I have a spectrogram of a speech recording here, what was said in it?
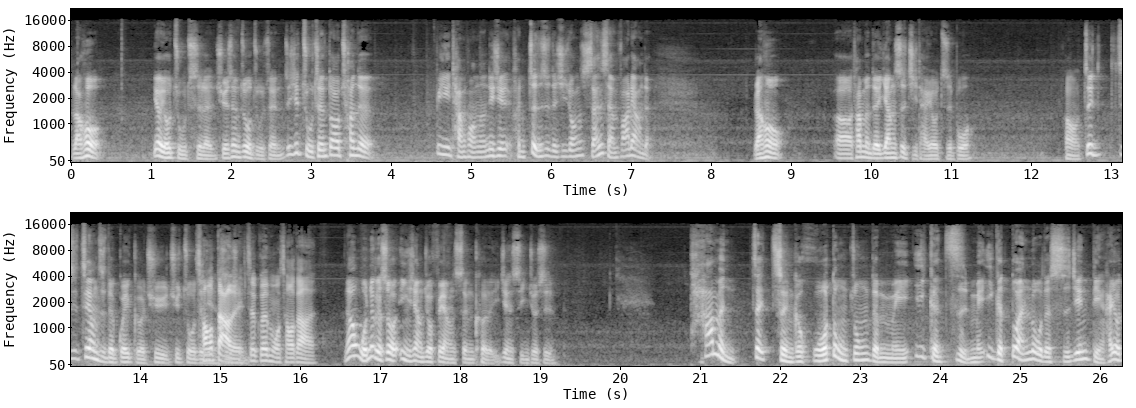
然后要有主持人，学生做主持人，这些主持人都要穿着碧玉堂皇的那些很正式的西装，闪闪发亮的。然后，呃，他们的央视几台有直播，哦，这这这样子的规格去去做这，超大的，这规模超大的。然后我那个时候印象就非常深刻的一件事情就是，他们在整个活动中的每一个字、每一个段落的时间点，还有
